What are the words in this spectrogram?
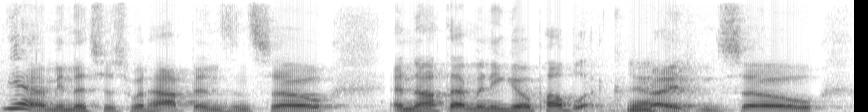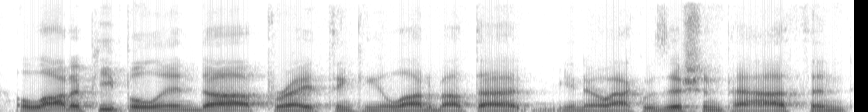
Yeah, I mean, that's just what happens. And so, and not that many go public, yeah. right? And so, a lot of people end up, right, thinking a lot about that, you know, acquisition path. And,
